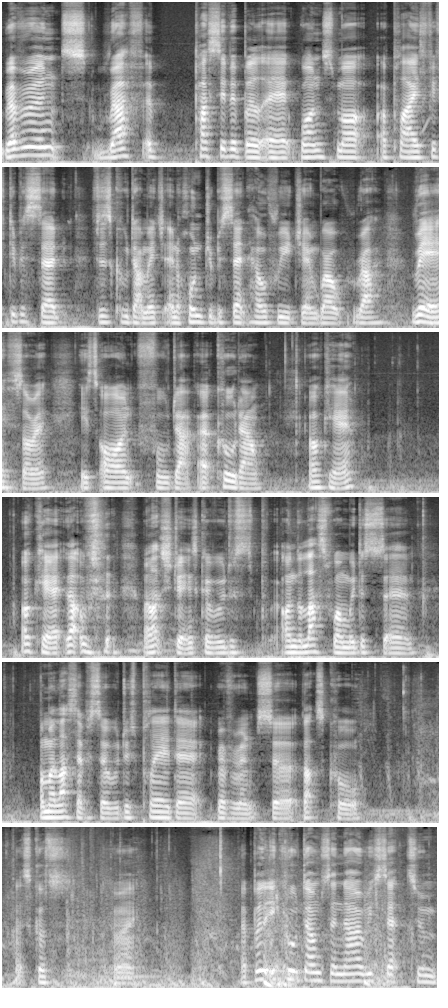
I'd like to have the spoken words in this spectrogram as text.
Reverence, Wrath, a passive ability, once more applies 50% physical damage and 100% health regen while Ra Wraith sorry, is on full uh, cooldown. Okay. Okay, that was well that's strange because we just on the last one we just um, on my last episode we just played uh, Reverence so that's cool. Let's go. Alright. Ability cooldowns are now reset to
